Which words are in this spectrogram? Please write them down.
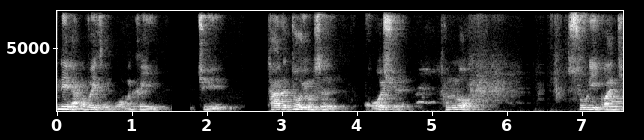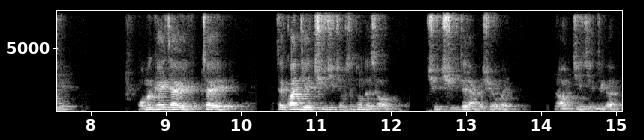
那两个位置，我们可以去，它的作用是活血、通络、疏利关节，我们可以在在在关节屈曲九十度的时候去取这两个穴位，然后进行这个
